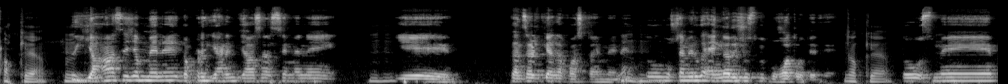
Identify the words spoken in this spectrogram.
Okay okay. तो यहाँ से जब मैंने डॉक्टर ज्ञानेंद्र झा सर से मैंने ये कंसल्ट किया था फ़र्स्ट टाइम मैंने हम्म, तो हम्म। उस टाइम मेरे को एंगर इश्यूज़ भी बहुत होते थे। ओके तो उसमें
